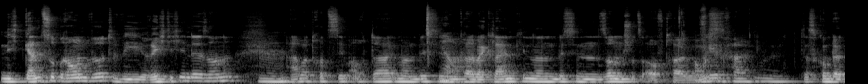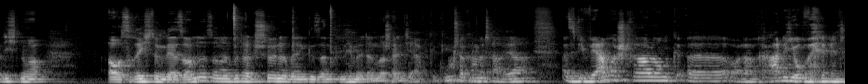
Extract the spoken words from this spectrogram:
nicht ganz so braun wird wie richtig in der Sonne, aber trotzdem auch da immer ein bisschen, Mhm. Ja. gerade bei kleinen Kindern, ein bisschen Sonnenschutz auftragen auf muss. jeden Fall. Das kommt halt nicht nur aus Richtung der Sonne, sondern wird halt schön über den gesamten Himmel dann wahrscheinlich abgegeben. Guter Kommentar, ja. Also die Wärmestrahlung äh, oder Radiowellen,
